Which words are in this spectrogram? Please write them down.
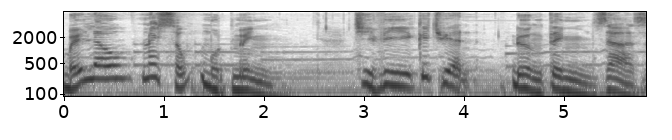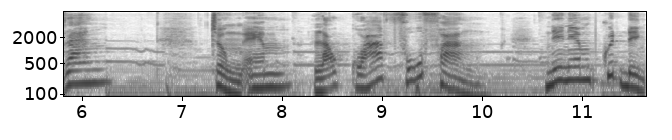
Bấy lâu nay sống một mình, chỉ vì cái chuyện đường tình dở dang. Chồng em lão quá phũ phàng, nên em quyết định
